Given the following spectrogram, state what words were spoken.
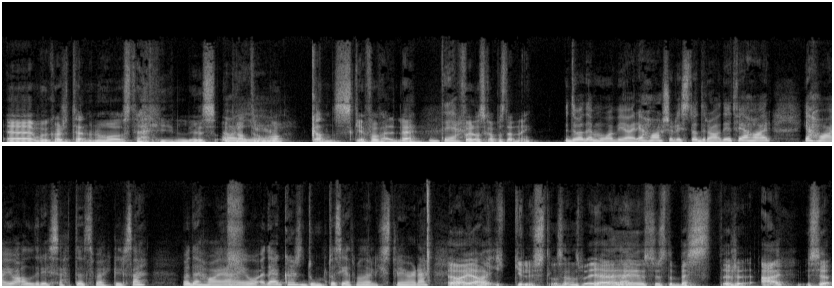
eh, hvor vi kanskje tenner noe stearinlys og Oi, prater om noe ganske forferdelig Det. for å skape stemning. Vet du hva, det må vi gjøre. Jeg har så lyst til å dra dit, for jeg har, jeg har jo aldri sett et spøkelse. Og det har jeg jo Det er kanskje dumt å si at man har lyst til å gjøre det. Ja, jeg har ikke lyst til å se noe spøkelse. Jeg syns det beste er hvis jeg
